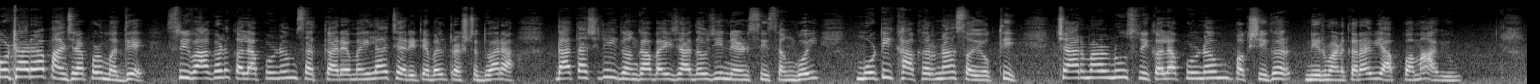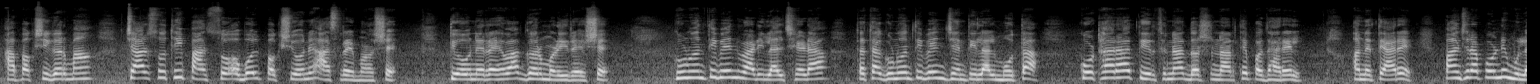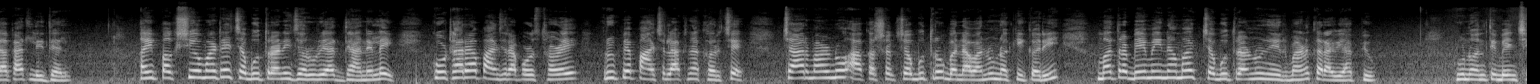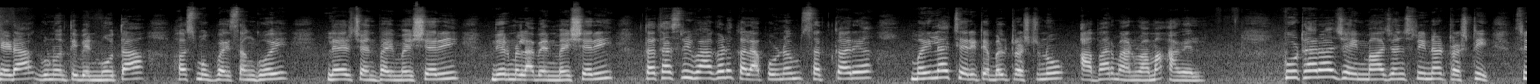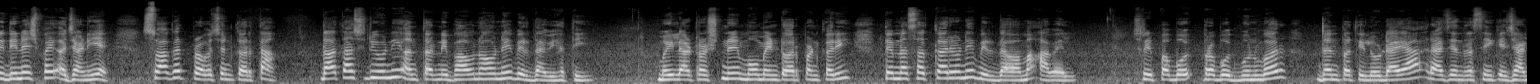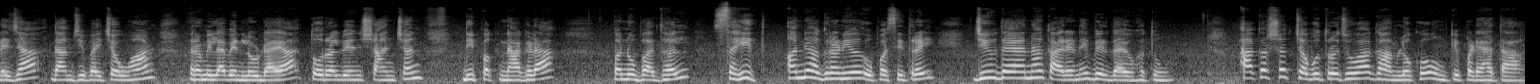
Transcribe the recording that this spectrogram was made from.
કોઠારા, પાંજરાપોળ મધ્યે શ્રી વાગડ કલાપૂર્ણમ સત્કાર્ય મહિલા charitable trust દ્વારા દાતાશ્રી ગંગાબાઈ જાદવજી, નેણસી સંગોઈ, મોટી ખાખરના સહયોગથી ચાર માળનું શ્રી કલાપૂર્ણમ પક્ષીઘર નિર્માણ કરાવી આપવામાં આવ્યું. આ પક્ષીઘરમાં ચારસોથી પાંચસો અબોલ પક્ષીઓને આશ્રય મળશે. તેઓને રહેવા ઘર મળી રહેશે. ગુણવંતીબેન વાડીલાલ છેડા તથા ગુણવંતીબેન જયંતિલાલ મોતા કોઠારા તીર્થના દર્શનાર્થે પધારેલ અને ત્યારે પાંજરાપોળની મુલાકાત લીધેલ. અહીં પક્ષીઓ માટે ચબૂતરાની જરૂરિયાત ધ્યાને લઈ કોઠારા પાંજરાપોળ સ્થળે રૂપિયા પાંચ લાખના ખર્ચે ચાર માળનો આકર્ષક ચબૂતરો બનાવવાનું નક્કી કરી માત્ર બે મહિનામાં જ ચબૂતરાનું નિર્માણ કરાવી આપ્યું. ગુણવંતીબેન છેડા, ગુણવંતીબેન મોતા, હસમુખભાઈ સંઘોઈ, લહેરચંદભાઈ મૈશેરી નિર્મલાબેન મૈશેરી તથા શ્રી વાગડ કલાપૂર્ણમ સત્કાર્ય મહિલા ચેરિટેબલ ટ્રસ્ટનો આભાર માનવામાં આવેલ. કોઠારા જૈન મહાજનશ્રીના ટ્રસ્ટી શ્રી દિનેશભાઈ અજાણીએ સ્વાગત પ્રવચન કરતાં દાતાશ્રીઓની અંતરની ભાવનાઓને બિરદાવી હતી. મહિલા ટ્રસ્ટને મોમેન્ટો અર્પણ કરી તેમના સત્કાર્યોને બિરદાવવામાં આવેલ. શ્રી પ્રબો- પ્રબોધ મુનવર, ધનપતિ લોડાયા, રાજેન્દ્રસિંહ કે જાડેજા દામજીભાઈ ચૌહાણ, રમીલાબેન લોડાયા, તોરલબેન શાનચંદ, દીપક નાગડા, પનુભા ધલ સહિત અન્ય અગ્રણીઓએ ઉપસ્થિત રહી જીવદયાના કાર્યને બિરદાયું હતું. આકર્ષક ચબૂતરો જોવા ગામ લોકો ઉમટી પડ્યા હતા.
